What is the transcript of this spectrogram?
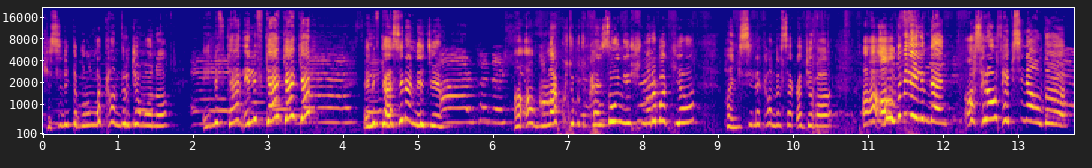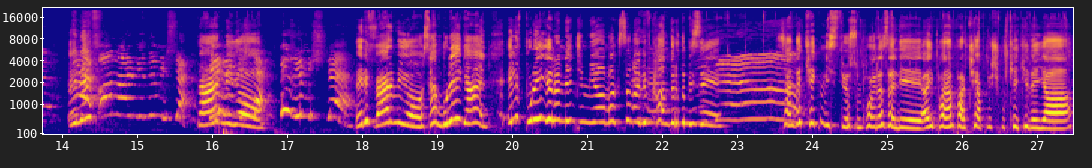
Kesinlikle bununla kandıracağım onu. Elif gel Elif gel gel gel. Elif gelsin anneciğim. Aa bunlar kutu kutu pense oynuyor. Şunlara bak ya. Hangisiyle kandırsak acaba? Aa aldı bile elimden. Asraut hepsini aldı. Elif Onlar bizim işte. Vermiyor. Bizim işte. Elif vermiyor. Sen buraya gel. Elif buraya gel anneciğim ya. Baksana Elif kandırdı bizi. Sen de kek mi istiyorsun Poyraz Ali? Ay paramparça yapmış bu keki de ya.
